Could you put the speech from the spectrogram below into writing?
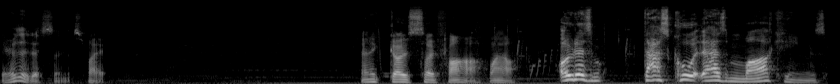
There is a distance. Wait. And it goes so far. Wow. Oh, there's... That's cool. It has markings.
